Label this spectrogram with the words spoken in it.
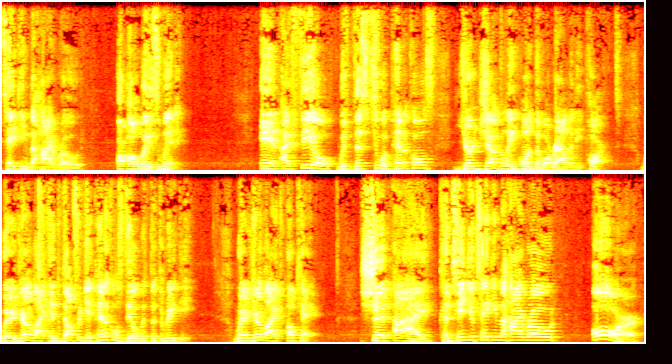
taking the high road are always winning? And I feel with this Two of Pentacles, you're juggling on the morality part where you're like, and don't forget, Pentacles deal with the 3D, where you're like, okay, should I continue taking the high road or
